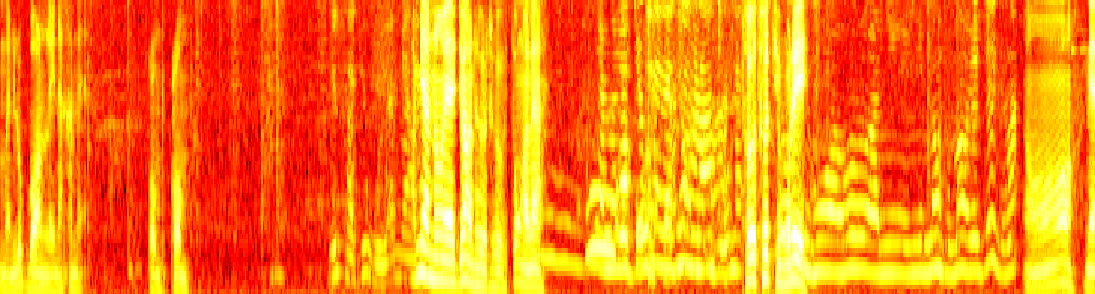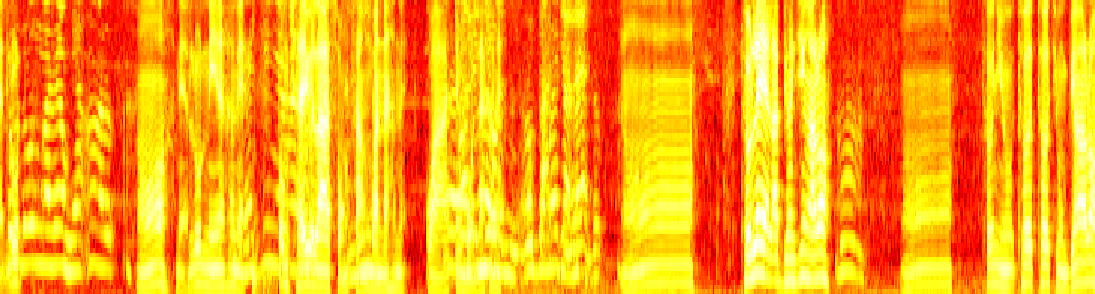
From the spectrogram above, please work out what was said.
เหมือนลูกบอลเลยนะครับเนี่ยกลมๆ 啥就我要 ๆ 面 อ่ะเมียน้อยจ้าเธอเธอต้องอะไรอ่ะ nhà nó giờ 湖 chưa 那个叫哪湖呢？ เธอเธอถิ่หูดิ 你你弄什么也行行啊， อ๋อเนี่ยรุ่น 都都俺俩面啊了。 อ๋อเนี่ยรุ่นนี้นะครับเนี่ย ต้ ต้ อ อง ง ใช้ ใช้ เว เว ลา ลาสองสามวันนะครับเนี่ยกว่าจะหมดนะครับเนี่ย อ๋อ เธอเล่ละเพียงจริงอ่ะเหรอ อืม อ๋อ เธออยู่เธอเธอถึงเบียร์เหรอ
